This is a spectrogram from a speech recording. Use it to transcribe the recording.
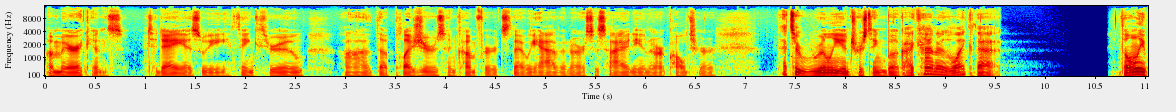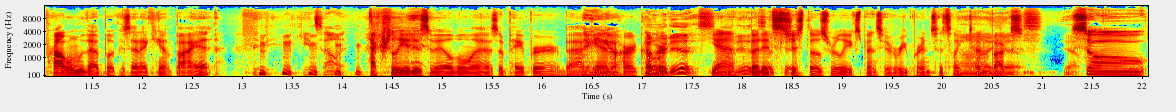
Americans today, as we think through uh, the pleasures and comforts that we have in our society and our culture. That's a really interesting book. I kind of like that. The only problem with that book is that I can't buy it. Can't sell it. Actually, it is available as a paperback There you and a hardcover. Oh, it is. Yeah, It is. but it's Okay. just those really expensive reprints. It's like ten Ah, bucks. yes. Yeah. So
